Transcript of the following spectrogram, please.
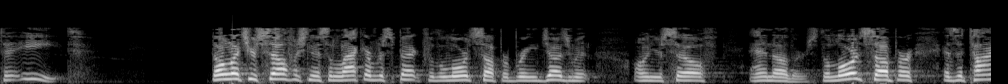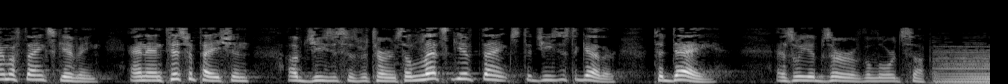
to eat. Don't let your selfishness and lack of respect for the Lord's Supper bring judgment on yourself and others. The Lord's Supper is a time of thanksgiving and anticipation of Jesus' return. So let's give thanks to Jesus together today as we observe the Lord's Supper.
